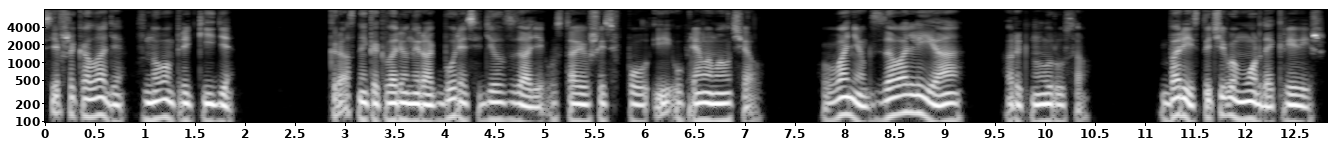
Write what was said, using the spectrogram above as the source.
все в шоколаде, в новом прикиде, Красный, как вареный рак Боря, сидел сзади, уставившись в пол, и упрямо молчал. «Ванёк, завали, а!» — рыкнул Русов. «Борис, ты чего мордой кривишь?»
